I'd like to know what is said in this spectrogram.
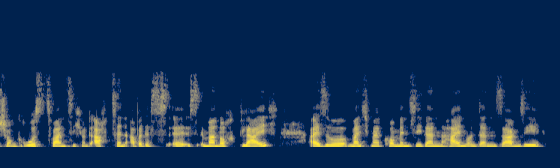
schon groß, 20 und 18, aber das äh, ist immer noch gleich. Also manchmal kommen sie dann heim und dann sagen sie,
